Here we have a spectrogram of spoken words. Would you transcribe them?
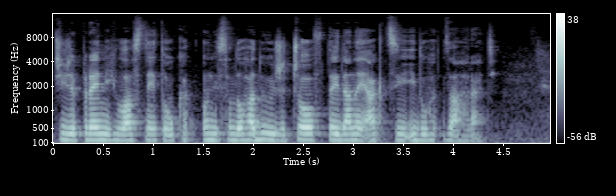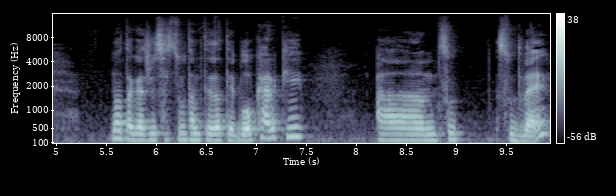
čiže pre nich vlastne to, oni sa dohadujú, že čo v tej danej akcii idú zahrať. No tak, že sú tam teda tie blokárky a sú, sú dve,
